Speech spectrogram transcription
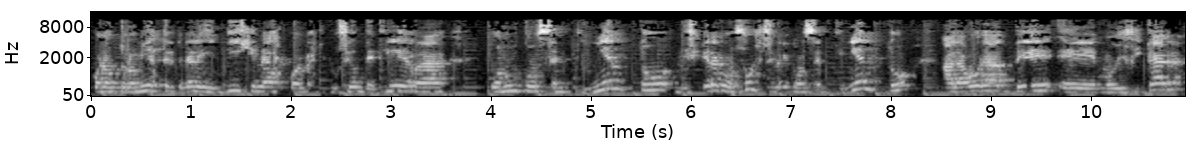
con autonomías territoriales indígenas, con restitución de tierra, con un consentimiento, ni siquiera consulta, sino que consentimiento a la hora de eh, modificar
